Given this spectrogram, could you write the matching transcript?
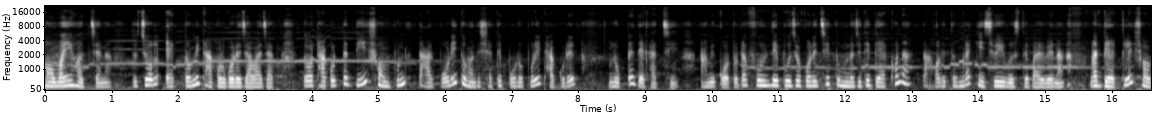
সময়ই হচ্ছে না। তো চলো, একদমই ঠাকুর ঘরে যাওয়া যাক। তো ঠাকুরটা দিয়ে সম্পূর্ণ তারপরেই তোমাদের সাথে পুরোপুরি ঠাকুরের লোকটা দেখাচ্ছি। আমি কতটা ফুল দিয়ে পুজো করেছি, তোমরা যদি দেখো না, তাহলে তোমরা কিছুই বুঝতে পারবে না। আর দেখলে সব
